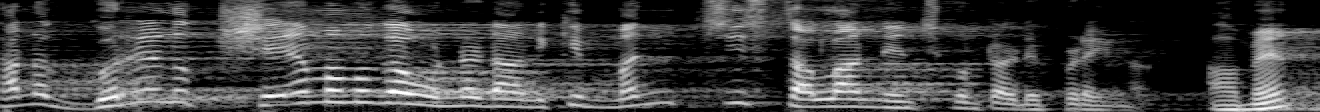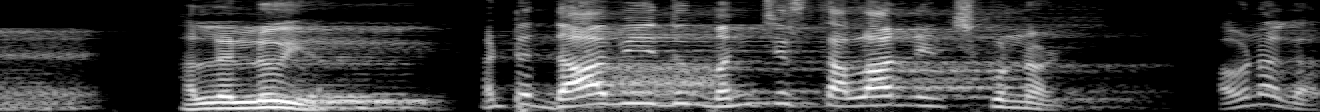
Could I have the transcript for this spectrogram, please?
తన గొర్రెలు క్షేమముగా ఉండడానికి మంచి స్థలాన్ని ఎంచుకుంటాడు ఎప్పుడైనా. ఆమె హల్లెలూయ. అంటే దావీదు మంచి స్థలాన్ని ఎంచుకున్నాడు. అవునా కదా?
